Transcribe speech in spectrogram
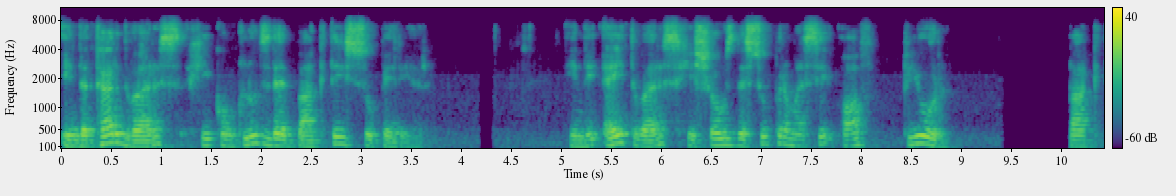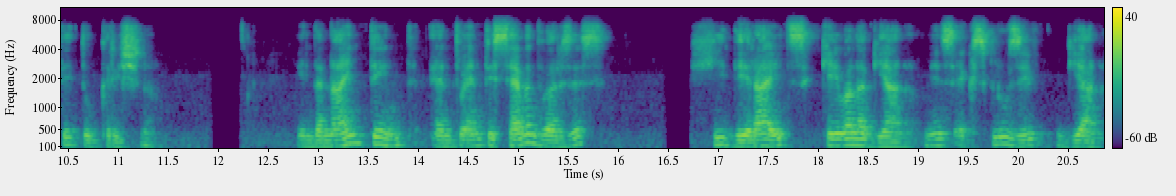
In the third verse, he concludes that bhakti is superior. In the eighth verse, he shows the supremacy of pure bhakti to Krishna. In the 19th and 27th verses, he derides Kevala Jnana, means exclusive Jnana,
